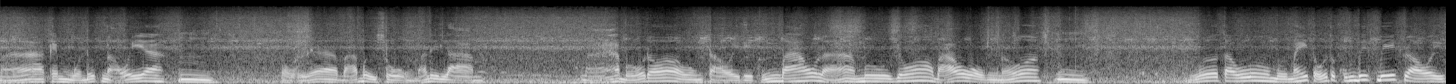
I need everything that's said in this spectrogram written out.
mà cái mùa nước nổi á. Ừ. Rồi á, bả bơi xuồng bả đi làm. Mà bữa đó ông trời thì cũng báo là mưa gió bão bùng nữa. Ừ. Bữa tao mười mấy tuổi tao cũng biết biết rồi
